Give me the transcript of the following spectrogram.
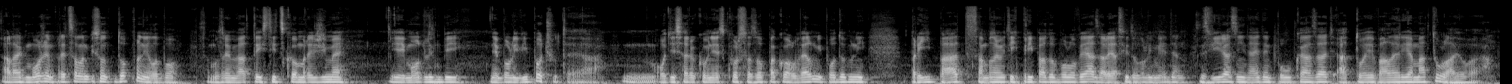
Ale ak môžem, predsa len by som to doplnil, lebo samozrejme v ateistickom režime jej modlitby neboli vypočuté a mm, o 10 rokov neskôr sa zopakoval veľmi podobný prípad. Samozrejme tých prípadov bolo viac, ale ja si dovolím jeden zvýrazniť na jeden poukázať a to je Valéria Matulajová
